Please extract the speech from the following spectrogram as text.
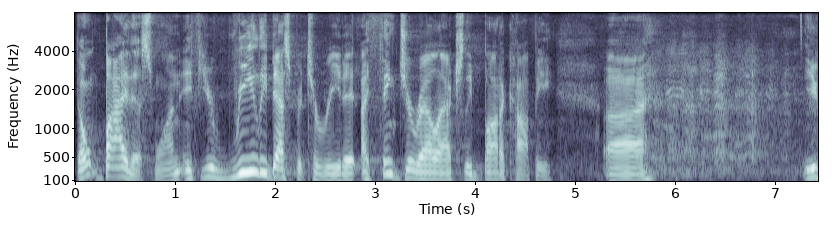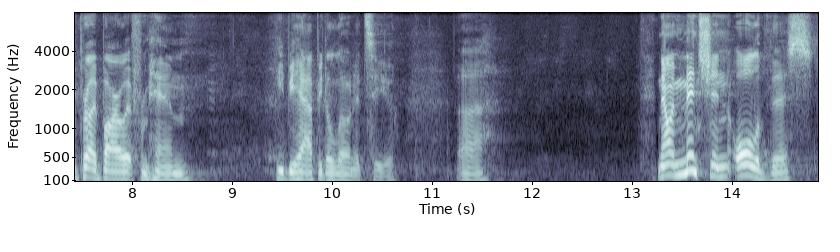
Don't buy this one. If you're really desperate to read it, I think Jarrell actually bought a copy. Uh, you could probably borrow it from him. He'd be happy to loan it to you. Uh, now, I mention all of this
